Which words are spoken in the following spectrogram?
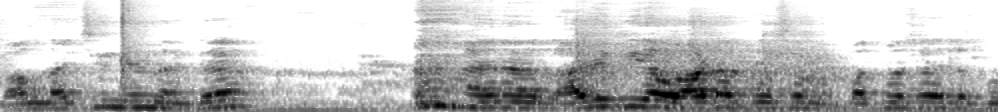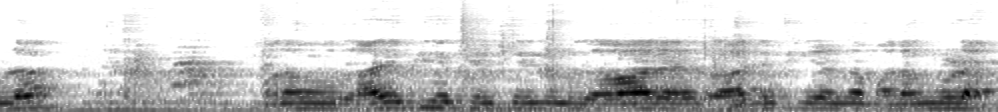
మాకు నచ్చింది ఏంటంటే ఆయన రాజకీయ వాటా కోసం పద్మశాలకు కూడా మనం రాజకీయ చైతన్యులు కావాలి. రాజకీయంగా మనం కూడా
